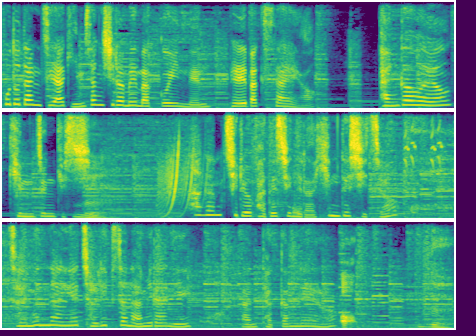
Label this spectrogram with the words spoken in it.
포도당 제약 임상 실험을 맡고 있는 벨 박사예요. 반가워요, 김준규 씨. 네. 항암 치료 받으시느라 힘드시죠? 젊은 나이에 전립선 암이라니 안타깝네요. 네.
